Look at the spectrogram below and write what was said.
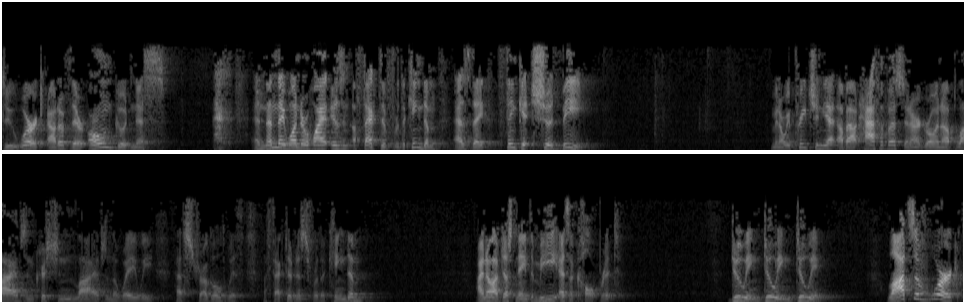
do work out of their own goodness and then they wonder why it isn't effective for the kingdom as they think it should be. I mean, are we preaching yet about half of us in our growing up lives and Christian lives and the way we have struggled with effectiveness for the kingdom? I know I've just named me as a culprit, Doing, doing, doing. Lots of work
